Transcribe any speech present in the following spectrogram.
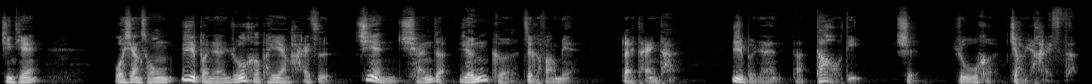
今天，我想从日本人如何培养孩子健全的人格这个方面来谈一谈，日本人他到底是。如何教育孩子的？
